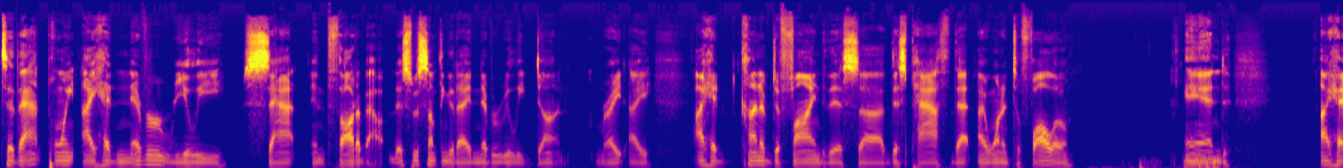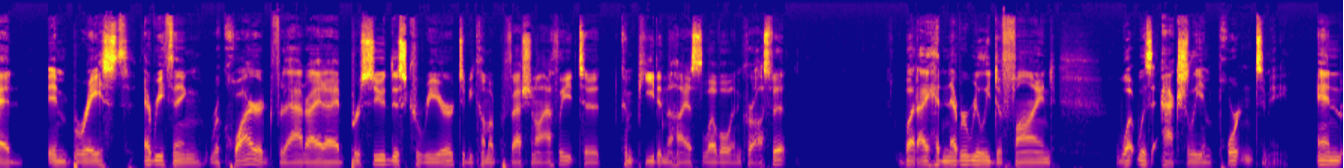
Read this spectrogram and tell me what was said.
to that point I had never really sat and thought about. This was something that I had never really done, right? I I had kind of defined this uh, this path that I wanted to follow, and I had embraced everything required for that. I had pursued this career to become a professional athlete to compete in the highest level in CrossFit, but I had never really defined what was actually important to me. And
